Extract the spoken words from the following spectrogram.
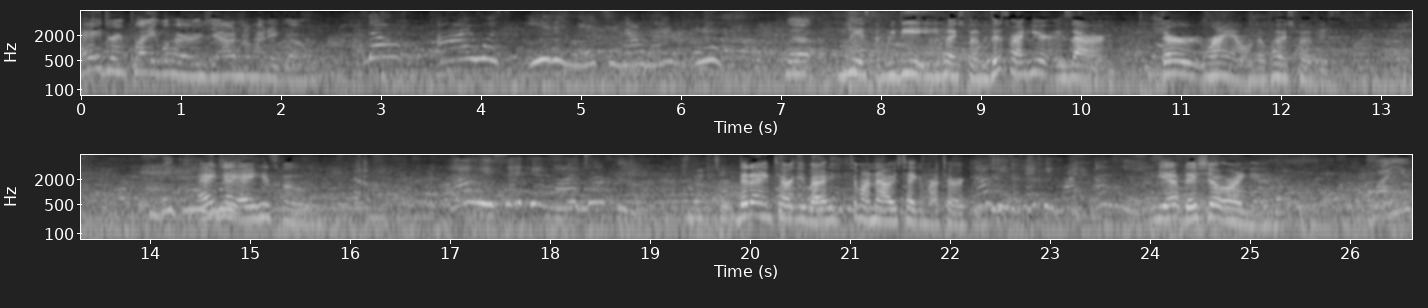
Adrian played with hers. Y'all know how they go. No, I was eating it and now I'm full. Well, listen, we did eat hush puppies. This right here is our third round of hush puppies. AJ ate his food. Now he's taking my turkey. Turkey. That ain't turkey, but he tell me now he's taking my turkey. Now he's taking my onion. Yep, that's your onion. Why you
